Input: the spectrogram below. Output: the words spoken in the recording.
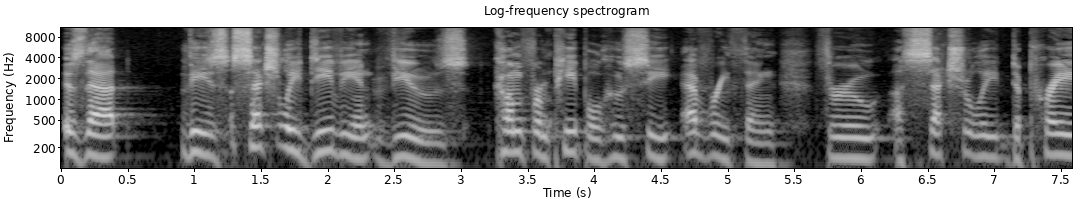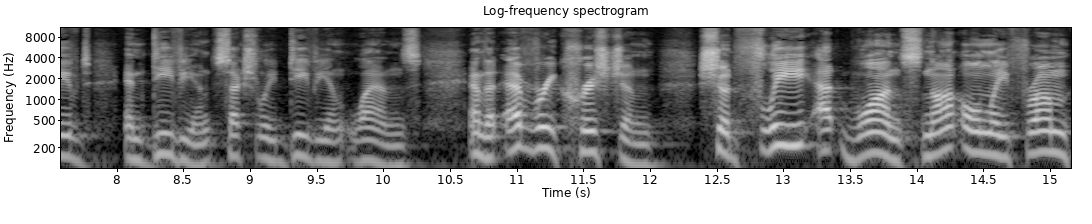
is that these sexually deviant views come from people who see everything through a sexually depraved and deviant, sexually deviant lens. And that every Christian should flee at once, not only from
